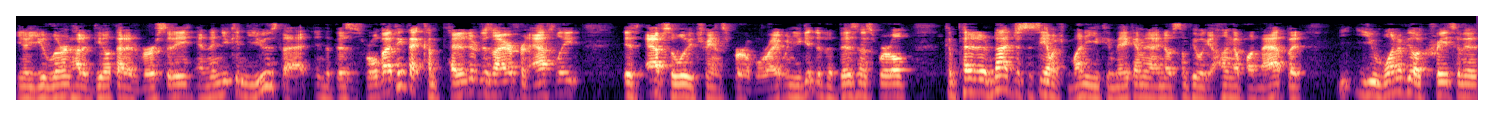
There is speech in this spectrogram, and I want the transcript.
You know, you learn how to deal with that adversity, and then you can use that in the business world. But I think that competitive desire for an athlete is absolutely transferable, right? When you get to the business world, competitive not just to see how much money you can make. I mean, I know some people get hung up on that, but you want to be able to create something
